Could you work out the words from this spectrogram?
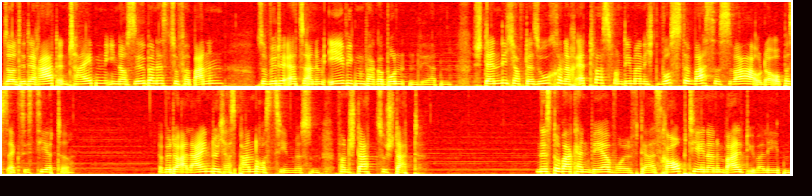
Sollte der Rat entscheiden, ihn aus Silbernest zu verbannen, so würde er zu einem ewigen Vagabunden werden, ständig auf der Suche nach etwas, von dem er nicht wusste, was es war oder ob es existierte. Er würde allein durch Aspandros ziehen müssen, von Stadt zu Stadt. Nisto war kein Werwolf, der als Raubtier in einem Wald überleben,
